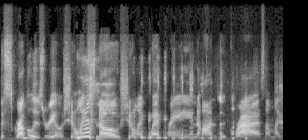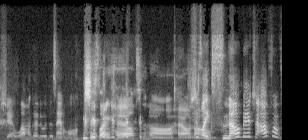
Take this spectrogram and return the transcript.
the struggle is real. She don't like snow. She don't like wet rain on the grass. I'm like, shit, what am I gonna do with this animal? She's like, hell to the no, hell no. She's like, snow, bitch. I'm from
